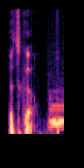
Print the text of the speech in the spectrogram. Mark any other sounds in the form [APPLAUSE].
Let's go.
